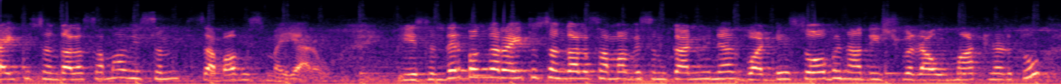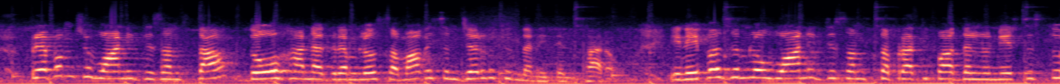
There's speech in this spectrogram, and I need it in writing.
రైతు సంఘాల సమావేశం సమావేశమయ్యారు. ఈ ఈ సందర్భంగా రైతు సంఘాల సమావేశం కన్వీనర్ వడ్డే శోభనాథీశ్వరరావు మాట్లాడుతూ ప్రపంచ వాణిజ్య సంస్థ దోహా నగరంలో సమావేశం జరుగుతుందని తెలిపారు. ఈ నేపథ్యంలో వాణిజ్య సంస్థ ప్రతిపాదనలు నిరసిస్తూ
